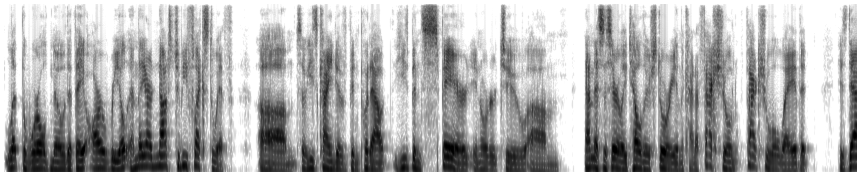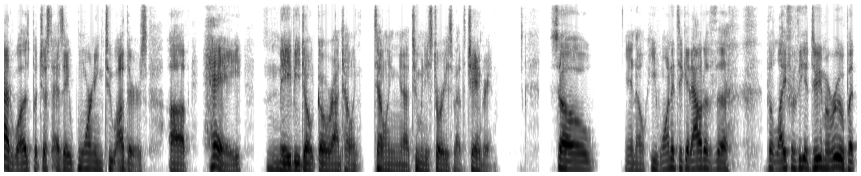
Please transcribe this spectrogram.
let the world know that they are real and they are not to be flexed with. Um, so he's kind of been put out, he's been spared in order to um, not necessarily tell their story in the kind of factual factual way that his dad was, but just as a warning to others of, hey, maybe don't go around telling telling uh, too many stories about the Chandrian. So, you know, he wanted to get out of the the life of the Edema Ruh, but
